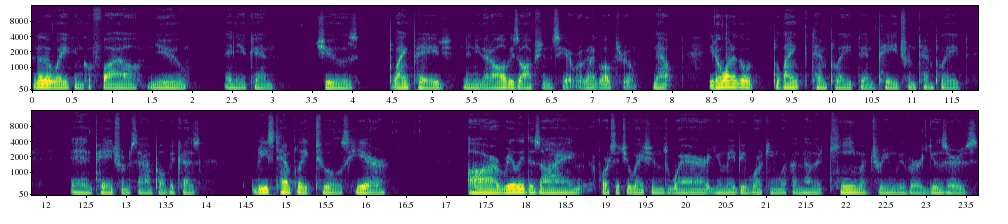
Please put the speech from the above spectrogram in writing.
Another way you can go File, New, and you can choose Blank Page, and then you got all these options here we're going to go through. Now, you don't want to go blank template and page from template and page from sample because these template tools here are really designed for situations where you may be working with another team of Dreamweaver users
